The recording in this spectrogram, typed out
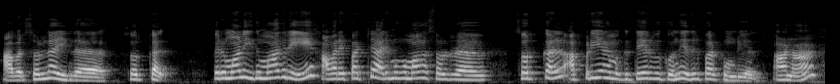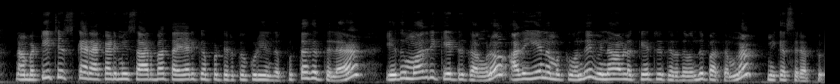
அவர் சொன்ன இந்த சொற்கள் பெரும்பாலும் இது மாதிரி அவரை பற்றி அறிமுகமாக சொல்கிற சொற்கள் அப்படியே நமக்கு தேர்வுக்கு வந்து எதிர்பார்க்க முடியாது. ஆனால் நம்ம டீச்சர்ஸ் கேர் அகாடமி சார்பாக தயாரிக்கப்பட்டு இருக்கக்கூடிய இந்த புத்தகத்தில் எது மாதிரி கேட்டிருக்காங்களோ அதையே நமக்கு வந்து வினாவில் கேட்டிருக்கிறது வந்து பார்த்தோம்னா மிக சிறப்பு.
